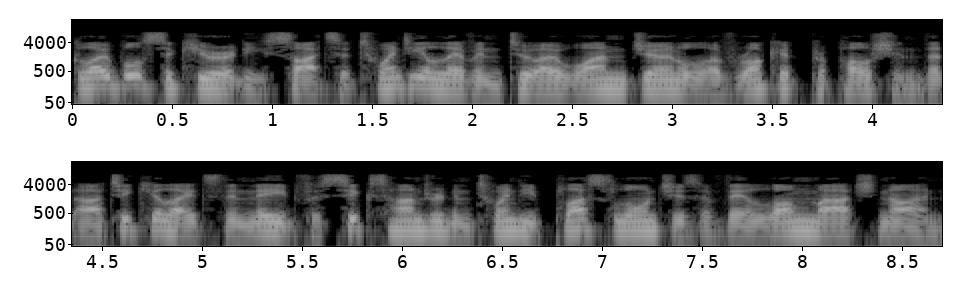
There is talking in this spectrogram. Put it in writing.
Global Security cites a 2011-01 Journal of Rocket Propulsion that articulates the need for 620-plus launches of their Long March 9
